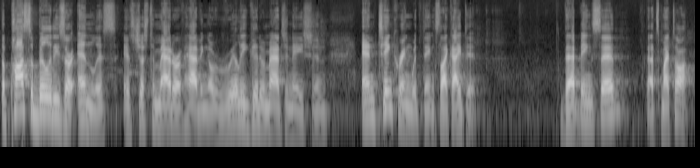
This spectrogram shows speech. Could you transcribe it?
The possibilities are endless. It's just a matter of having a really good imagination and tinkering with things like I did. That being said, that's my talk.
